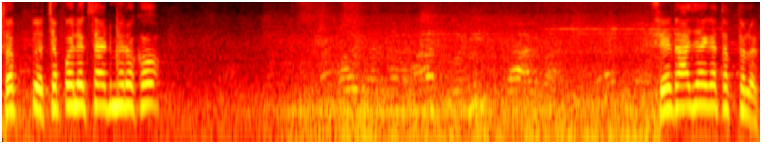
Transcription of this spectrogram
सब चप्पल एक साइड में रखो। सेट आ जाएगा तब तलक।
